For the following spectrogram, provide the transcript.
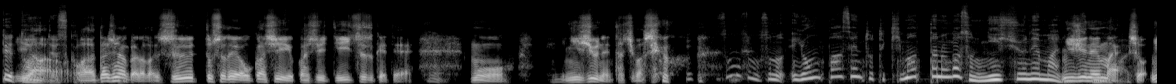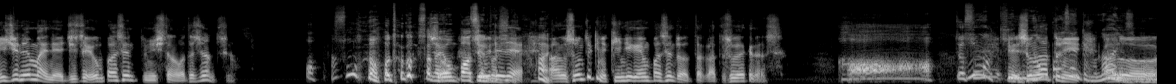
てたんです、か？私なんかだからずっとそれおかしいおかしいって言い続けて、もう20年経ちますよ。えそもそもそのえ4%って決まったのがその20年前なんです20年前は。いそう。20年前ね、実は4%にしたのは私なんですよ。あそうなの？高橋さんが4%それでね、あの、その時の金利が4%だったかって、それだけなんです。はあじゃあそ今金利その後に、4%もなあの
